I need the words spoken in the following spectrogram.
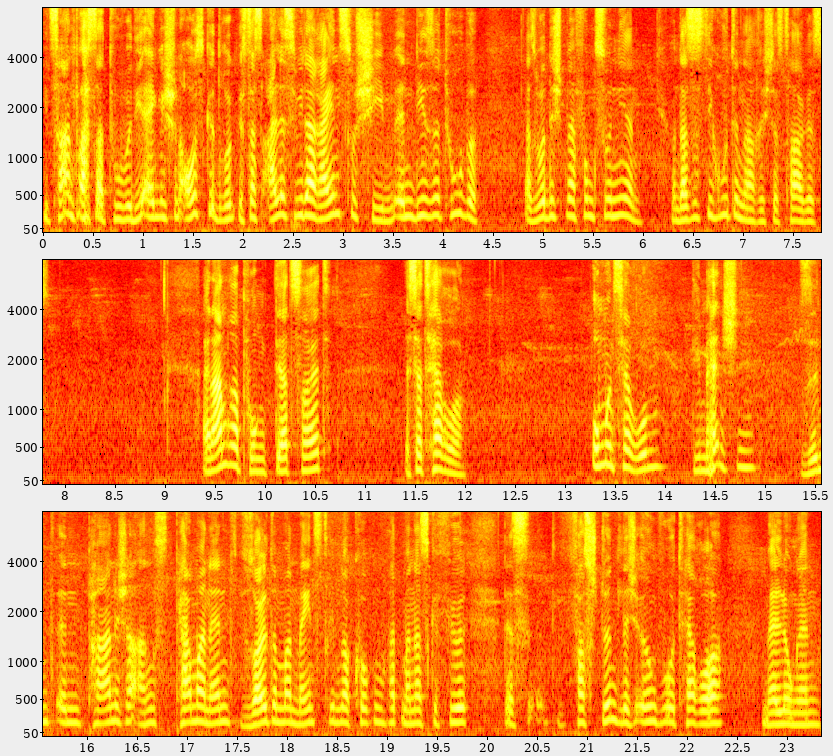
die Zahnpastatube, die eigentlich schon ausgedrückt ist, das alles wieder reinzuschieben in diese Tube. Das wird nicht mehr funktionieren. Und das ist die gute Nachricht des Tages. Ein anderer Punkt derzeit ist der Terror. Um uns herum, die Menschen sind in panischer Angst permanent. Sollte man Mainstream noch gucken, hat man das Gefühl, dass fast stündlich irgendwo Terrormeldungen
